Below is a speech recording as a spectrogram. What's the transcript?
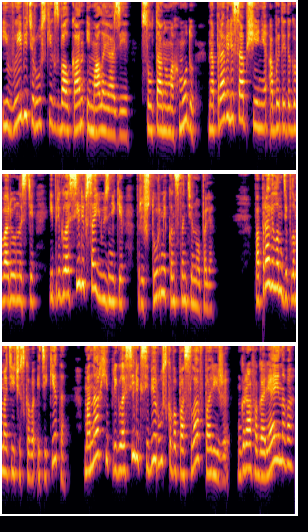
и выбить русских с Балкан и Малой Азии. Султану Махмуду направили сообщение об этой договоренности и пригласили в союзники при штурме Константинополя. По правилам дипломатического этикета монархи пригласили к себе русского посла в Париже, графа Горяинова,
